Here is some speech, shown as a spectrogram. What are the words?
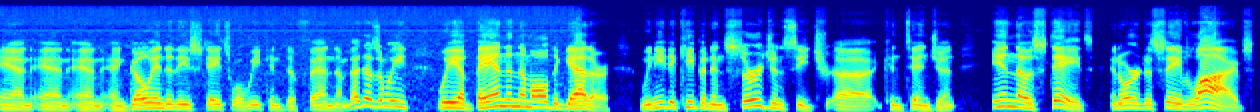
And, and and and go into these states where we can defend them. That doesn't mean we abandon them altogether. We need to keep an insurgency uh, contingent in those states in order to save lives.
